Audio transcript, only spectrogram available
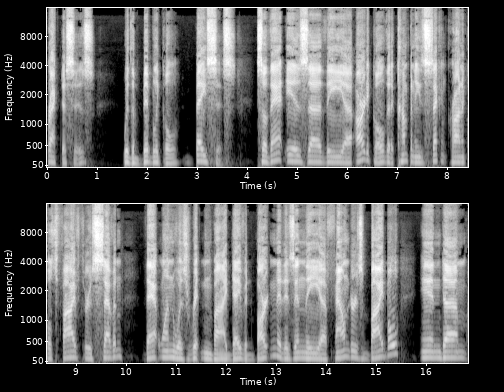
practices with a biblical basis. So that is uh, the uh, article that accompanies Second Chronicles five through seven. That one was written by David Barton. It is in the uh, Founder's Bible, and um,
